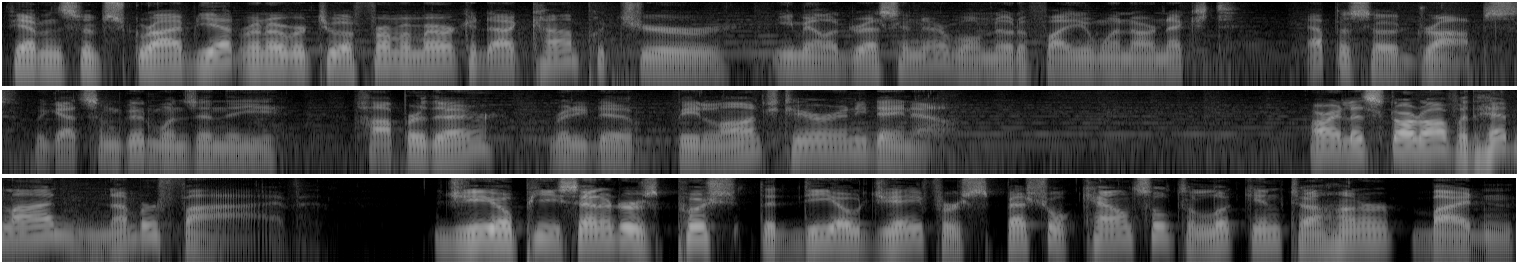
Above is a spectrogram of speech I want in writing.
If you haven't subscribed yet, run over to affirmamerica.com, put your email address in there. We'll notify you when our next episode drops. We got some good ones in the hopper there, ready to be launched here any day now. All right, let's start off with headline number five. GOP senators push the DOJ for special counsel to look into Hunter Biden.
